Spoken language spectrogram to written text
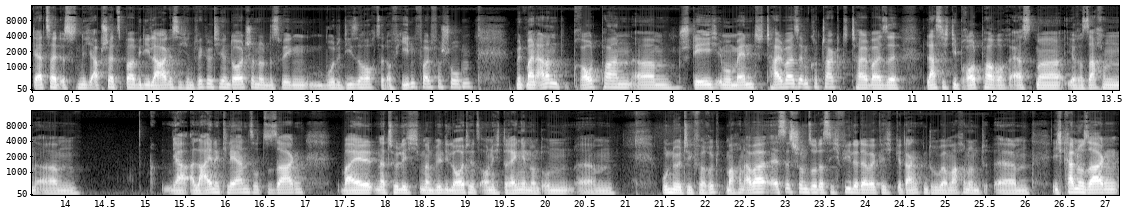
derzeit ist es nicht abschätzbar, wie die Lage sich entwickelt hier in Deutschland. Und deswegen wurde diese Hochzeit auf jeden Fall verschoben. Mit meinen anderen Brautpaaren ähm, stehe ich im Moment teilweise im Kontakt, teilweise lasse ich die Brautpaare auch erstmal ihre Sachen ähm, ja, alleine klären sozusagen, weil natürlich man will die Leute jetzt auch nicht drängen und un, ähm, unnötig verrückt machen. Aber es ist schon so, dass sich viele da wirklich Gedanken drüber machen und ähm, ich kann nur sagen,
